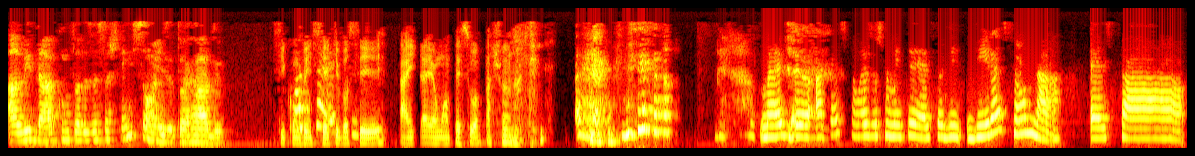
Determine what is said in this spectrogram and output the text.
a lidar com todas essas tensões. Eu estou errado? Se convencer que você ainda é uma pessoa apaixonante. Mas uh, a questão é justamente essa de direcionar essa,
